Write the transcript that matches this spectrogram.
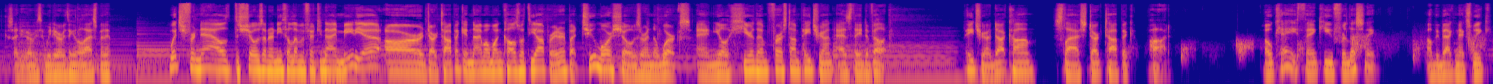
Because I do everything, we do everything in the last minute. Which for now, the shows underneath 1159 Media are Dark Topic and 911 Calls with the Operator, but two more shows are in the works, and you'll hear them first on Patreon as they develop. Patreon.com slash Dark Topic Pod. Okay, thank you for listening. I'll be back next week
